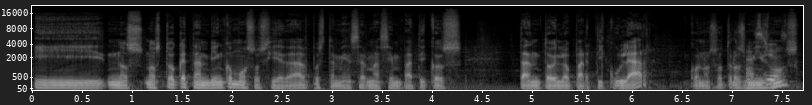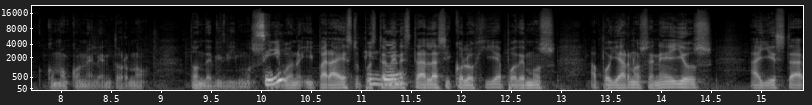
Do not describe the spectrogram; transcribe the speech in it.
y nos, nos toca también como sociedad, pues también ser más empáticos, tanto en lo particular, con nosotros mismos, como con el entorno donde vivimos. Y bueno, y para esto pues también está la psicología, podemos apoyarnos en ellos. Ahí está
